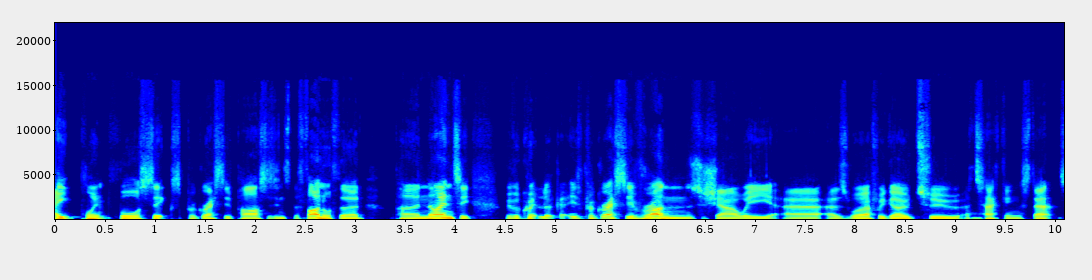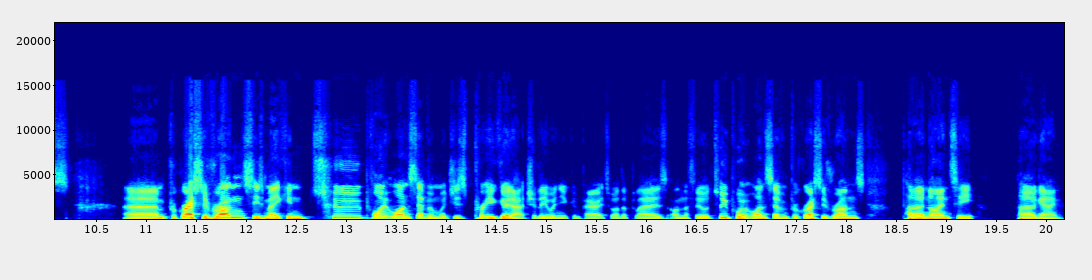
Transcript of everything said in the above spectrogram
8.46 progressive passes into the final third per 90. We have a quick look at his progressive runs, shall we, uh, as well? If we go to attacking stats. Um, progressive runs, he's making 2.17, which is pretty good actually when you compare it to other players on the field. 2.17 progressive runs per 90 per game.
